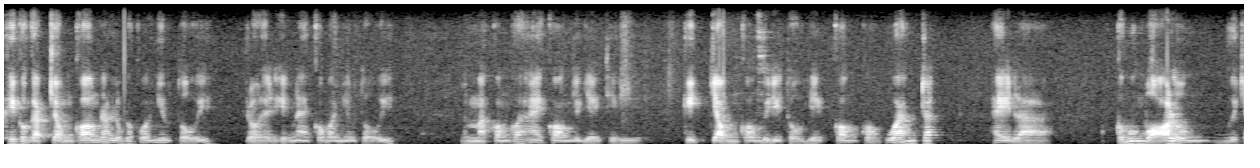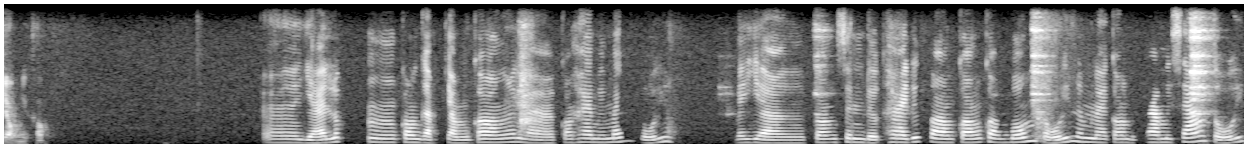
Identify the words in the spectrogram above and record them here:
khi con gặp chồng con đó lúc đó con bao nhiêu tuổi? Rồi hiện nay con bao nhiêu tuổi? Mà con có hai con như vậy thì khi chồng con bị đi tù vậy con có quán trách hay là con muốn bỏ luôn người chồng này không? À, dạ lúc ừ, con gặp chồng con là con hai mươi mấy tuổi bây giờ con sinh được hai đứa con con con 4 tuổi năm nay con được 36 tuổi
